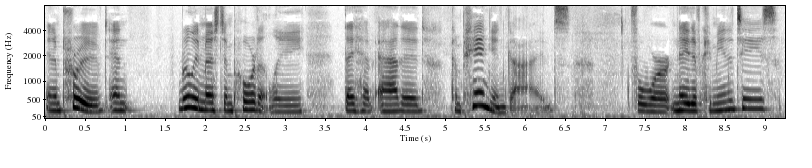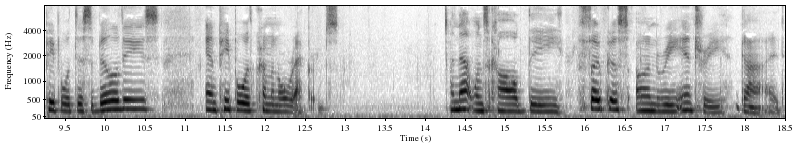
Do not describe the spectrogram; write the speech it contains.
and improved, and really, most importantly, they have added companion guides for Native communities, people with disabilities, and people with criminal records and that one's called the Focus on Reentry Guide,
